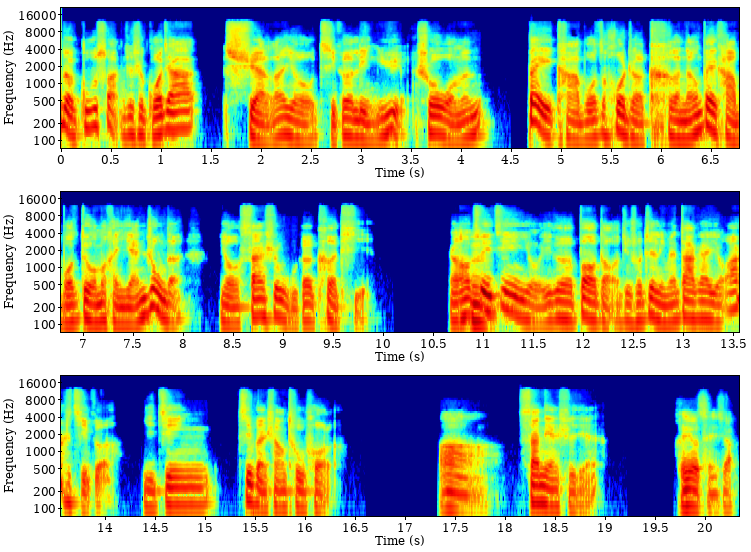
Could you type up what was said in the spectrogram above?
的估算，就是国家选了有几个领域，说我们被卡脖子或者可能被卡脖子对我们很严重的有三十五个课题。然后最近有一个报道，就说这里面大概有二十几个已经基本上突破了，啊，三年时间，很有成效。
